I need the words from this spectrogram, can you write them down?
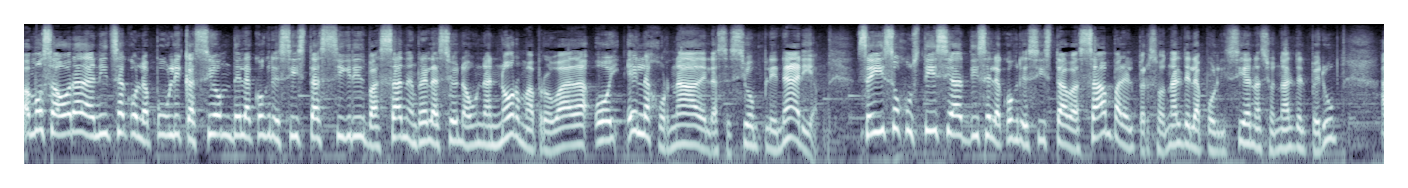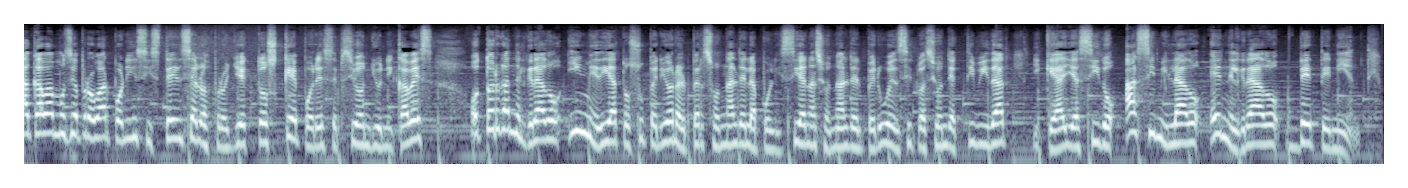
Vamos ahora, Danitza, con la publicación de la congresista Sigrid Bazán en relación a una norma aprobada hoy en la jornada de la sesión plenaria. Se hizo justicia, dice la congresista Bazán, para el personal de la Policía Nacional del Perú. Acabamos de aprobar por insistencia los proyectos que, por excepción y única vez, otorgan el grado inmediato superior al personal de la Policía Nacional del Perú en situación de actividad y que haya sido asimilado en el grado de teniente.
